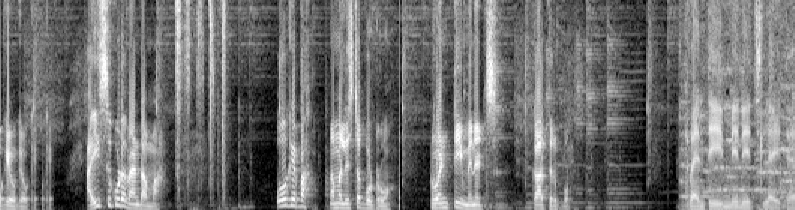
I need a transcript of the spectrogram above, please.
okay okay okay okay ice கூட வேண்டாம்மா. ஓகேப்பா நம்ம லிஸ்ட்டை போட்டுருவோம். டுவெண்ட்டி மினிட்ஸ் காத்திருப்போம். 20 minutes later.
